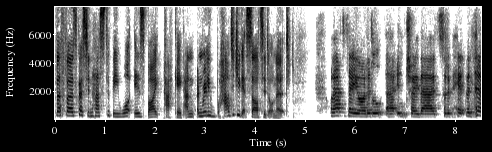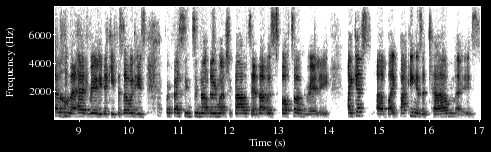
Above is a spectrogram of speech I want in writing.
The first question has to be what is bike packing? And, and really, how did you get started on it? Well, I have to say, your little uh, intro there sort of hit the nail on the head, really, Nicki, for someone who's professing to not know much about it. That was spot on, really. I guess uh, bike packing as a term is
